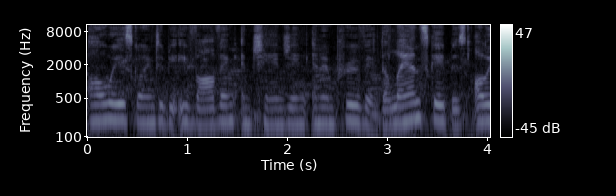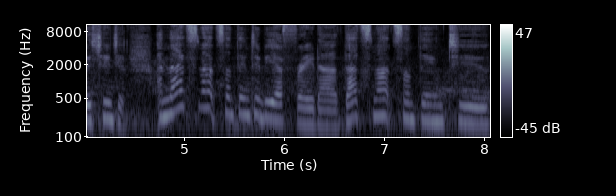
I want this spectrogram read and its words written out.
always going to be evolving and changing and improving. The landscape is always changing. And that's not something to be afraid of. That's not something to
